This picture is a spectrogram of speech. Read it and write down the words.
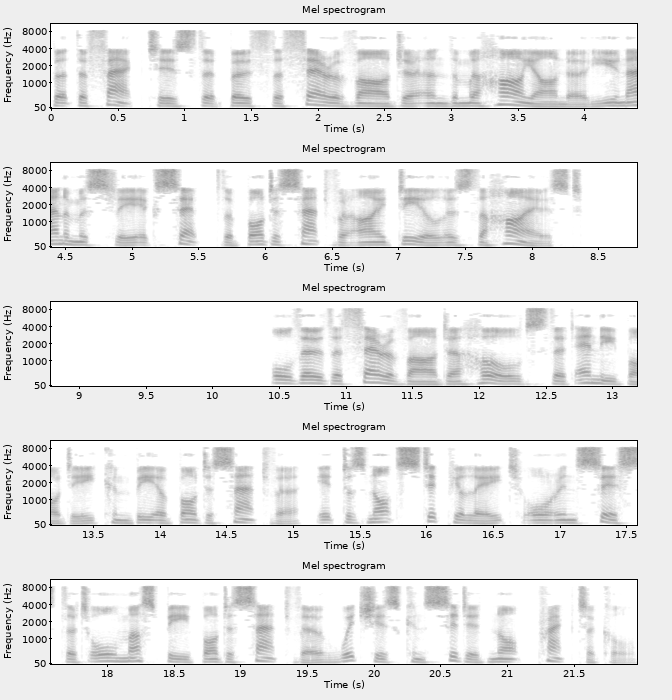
but the fact is that both the Theravada and the Mahayana unanimously accept the bodhisattva ideal as the highest. Although the Theravada holds that anybody can be a bodhisattva, it does not stipulate or insist that all must be bodhisattva which is considered not practical.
